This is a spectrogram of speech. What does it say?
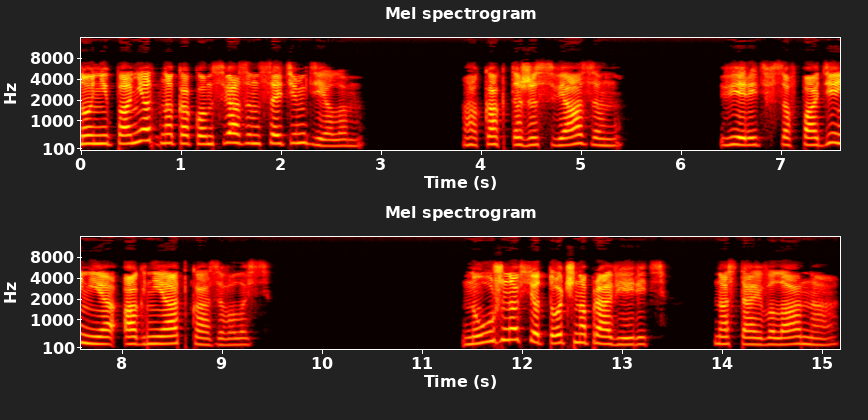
Но непонятно, как он связан с этим делом. А как-то же связан. Верить в совпадение Агния отказывалась. «Нужно все точно проверить», — настаивала она.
